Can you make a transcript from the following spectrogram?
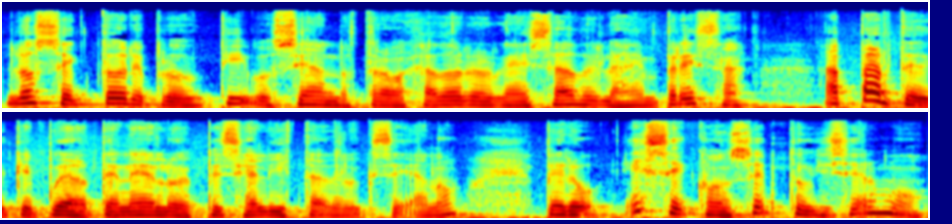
los sectores productivos, sean los trabajadores organizados y las empresas, aparte de que pueda tener los especialistas de lo que sea, ¿no? Pero ese concepto, Guillermo,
